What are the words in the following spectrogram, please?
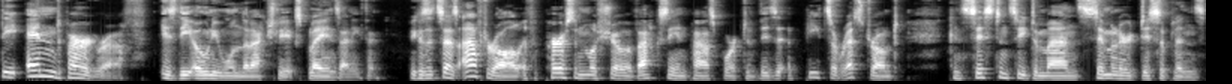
The end paragraph is the only one that actually explains anything. Because it says, after all, if a person must show a vaccine passport to visit a pizza restaurant, consistency demands similar disciplines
